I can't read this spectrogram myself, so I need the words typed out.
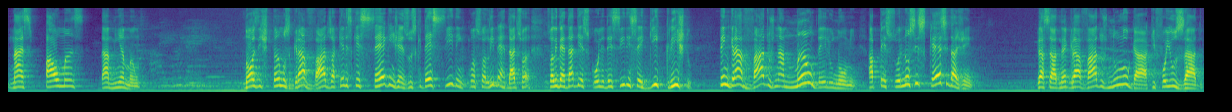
nas palmas da minha mão. Nós estamos gravados, aqueles que seguem Jesus, que decidem com a sua liberdade, sua, sua liberdade de escolha, decidem seguir Cristo, tem gravados na mão dele o nome a pessoa, ele não se esquece da gente. Engraçado, né? Gravados no lugar que foi usado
